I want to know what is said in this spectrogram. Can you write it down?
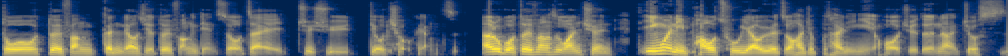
多对方更了解对方一点之后，再继续丢球这样子。那如果对方是完全因为你抛出邀约之后他就不太理你的话，我觉得那就是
